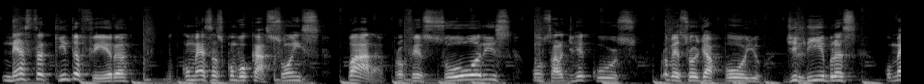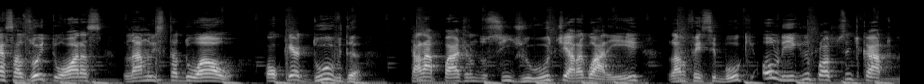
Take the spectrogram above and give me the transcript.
nesta quinta-feira começam as convocações para professores com sala de recurso, professor de apoio, de Libras, começa às 8 horas lá no estadual. Qualquer dúvida, tá na página do Sindiute Araguari, lá no Facebook, ou ligue no próximo sindicato,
